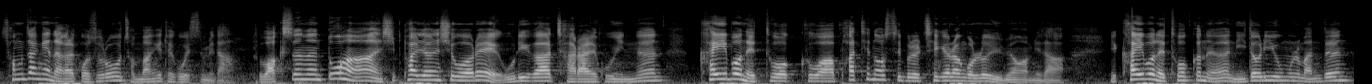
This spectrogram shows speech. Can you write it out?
성장해 나갈 것으로 전망이 되고 있습니다. 왁스는 또한 18년 10월에 우리가 잘 알고 있는 카이버 네트워크와 파트너십을 체결한 걸로 유명합니다. 이 카이버 네트워크는 이더리움을 만든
